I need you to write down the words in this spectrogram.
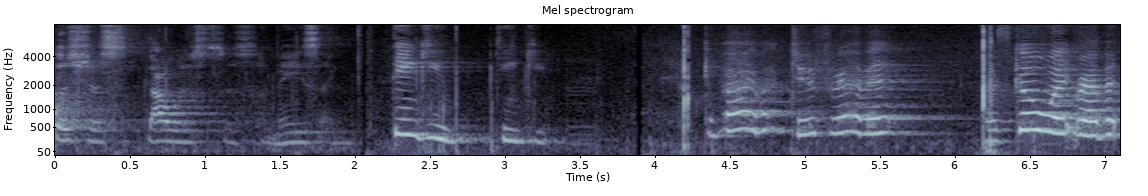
Was just that was just amazing. Thank you, thank you. Goodbye, Tooth Rabbit. Let's go, White Rabbit.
